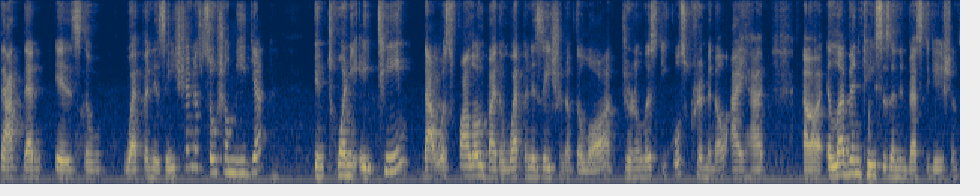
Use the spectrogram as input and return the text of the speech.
that then is the weaponization of social media. In 2018, that was followed by the weaponization of the law. Journalist equals criminal. I had uh, 11 cases and investigations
